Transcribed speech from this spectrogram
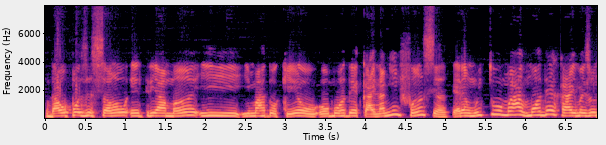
da oposição entre Amã e, e Mardoqueu ou Mordecai Mordecai. Na minha infância, era muito Mordecai, mas eu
